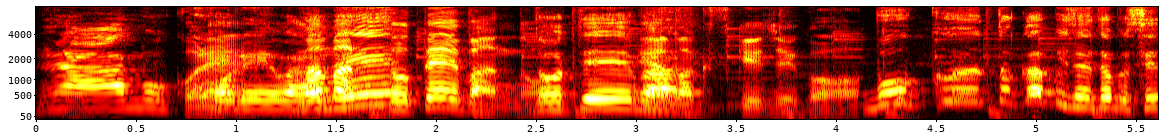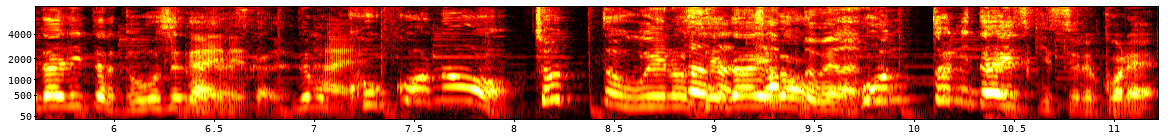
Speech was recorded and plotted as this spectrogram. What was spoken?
あーもうここれれはね、まあま定番のど定番。エアマックス95僕とカッピーさん多分世代で言ったら同世代じゃないですか。でもここのちょっと上の世代は本当に大好きですよねこれ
